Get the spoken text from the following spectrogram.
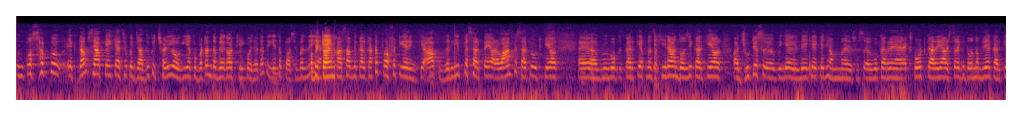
उनको सबको एकदम से आप कहें कि ऐसे कोई जादू की छड़ी होगी या कोई बटन दबेगा और ठीक हो जाएगा तो ये तो पॉसिबल नहीं अभी है। खान साहब ने कल कहा था प्रॉफिटियरिंग कि आप गरीब के सर पे और आवाम के सर पे उठ के और वो करके अपना जखीरा अंदोजी करके और झूठे ये लेके कि हम वो कर रहे हैं एक्सपोर्ट कर रहे हैं और इस तरह की दो नंबरियाँ करके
